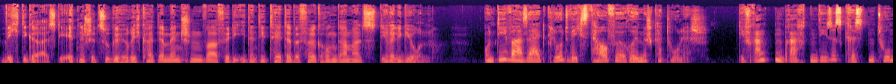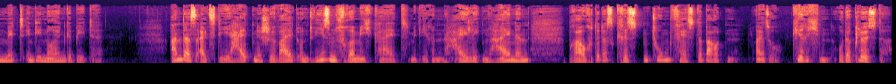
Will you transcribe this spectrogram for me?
Wichtiger als die ethnische Zugehörigkeit der Menschen war für die Identität der Bevölkerung damals die Religion. Und die war seit Chlodwigs Taufe römisch-katholisch. Die Franken brachten dieses Christentum mit in die neuen Gebiete. Anders als die heidnische Wald- und Wiesenfrömmigkeit mit ihren heiligen Hainen brauchte das Christentum feste Bauten also Kirchen oder Klöster.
